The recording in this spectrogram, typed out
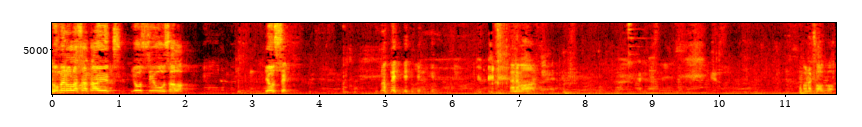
Numerolla 101, Jussi Uusalo. Jussi. No niin. Tänne vaan. Onneksi olkoon.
